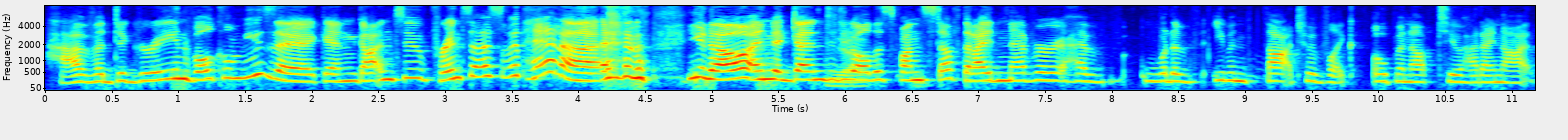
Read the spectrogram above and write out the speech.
have a degree in vocal music and gotten to princess with hannah and you know and gotten to yeah. do all this fun stuff that i'd never have would have even thought to have like open up to had i not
